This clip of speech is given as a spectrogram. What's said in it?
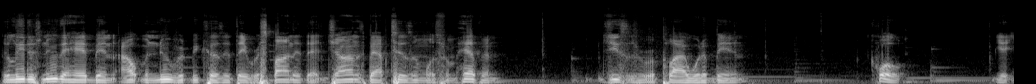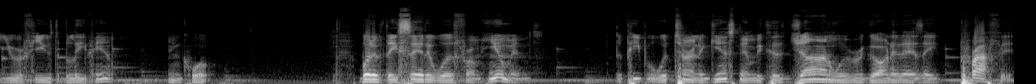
The leaders knew they had been outmaneuvered because if they responded that John's baptism was from heaven, Jesus' reply would have been, quote, yet you refuse to believe him, end quote. But if they said it was from humans, the people would turn against them because John was regarded as a prophet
